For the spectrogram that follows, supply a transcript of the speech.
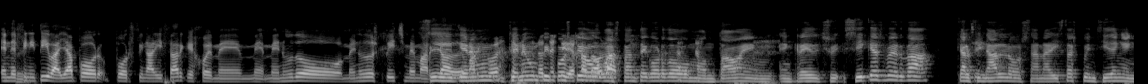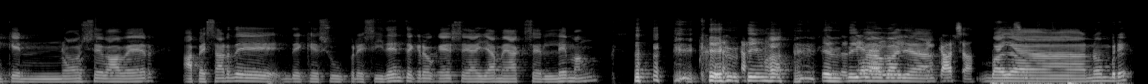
en definitiva, ya por, por finalizar, que joder, me, menudo, menudo speech me he marcado. Sí, tiene un, tiene un bastante gordo montado en, en Credit Suisse. Sí que es verdad que al final los analistas coinciden en que no se va a ver, a pesar de, que su presidente, creo que se llame Axel Lehmann, que encima, encima vaya, vaya nombre.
